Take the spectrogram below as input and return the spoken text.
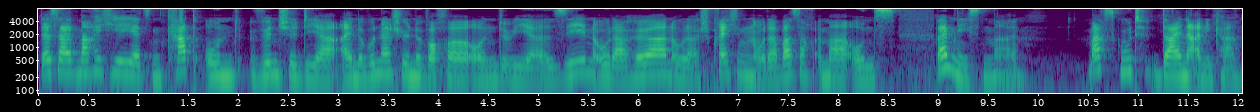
Deshalb mache ich hier jetzt einen Cut und wünsche dir eine wunderschöne Woche und wir sehen oder hören oder sprechen oder was auch immer uns beim nächsten Mal. Mach's gut, deine Annika.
